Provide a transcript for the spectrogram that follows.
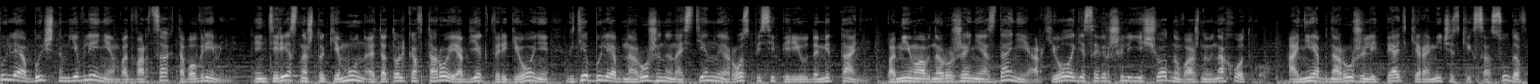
были обычным явлением во дворцах того времени. Интересно, что Кимун это только второй объект в регионе, где были обнаружены настенные росписи периода Митани. Помимо обнаружения зданий, археологи совершили еще одну важную находку. Они обнаружили пять керамических сосудов,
